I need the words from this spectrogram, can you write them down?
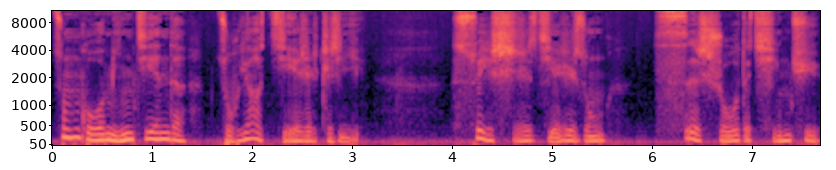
中国民间的主要节日之一。岁时节日中，世俗的情趣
